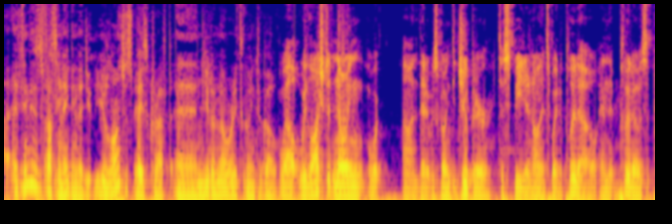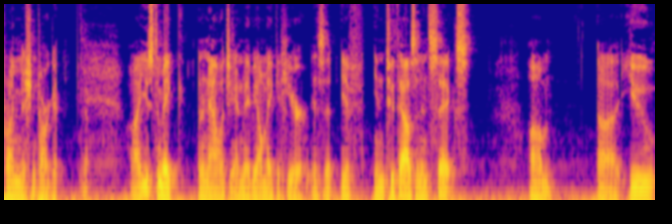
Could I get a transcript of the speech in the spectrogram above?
I think this is fascinating that you, you launch a spacecraft and you don't know where it's going to go. Well, we launched it knowing wh- uh, that it was going to Jupiter to speed it on its way to Pluto, and that Pluto is the prime mission target. Yep. I used to make an analogy, and maybe I'll make it here, is that if in 2006 um, uh, you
